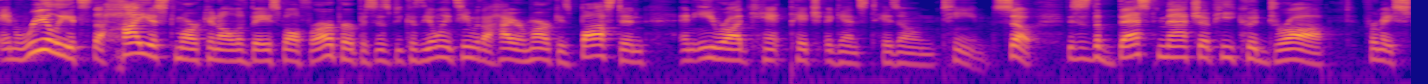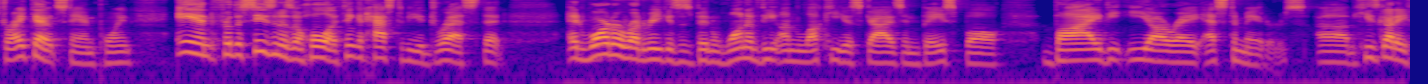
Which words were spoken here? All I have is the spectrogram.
And really, it's the highest mark in all of baseball for our purposes because the only team with a higher mark is Boston, and Erod can't pitch against his own team. So, this is the best matchup he could draw from a strikeout standpoint. And for the season as a whole, I think it has to be addressed that Eduardo Rodriguez has been one of the unluckiest guys in baseball by the ERA estimators. Um, he's got a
